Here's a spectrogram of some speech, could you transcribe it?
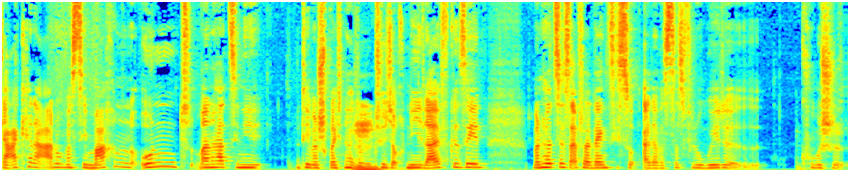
gar keine Ahnung, was sie machen und man hat sie nie, dementsprechend halt Mhm. natürlich auch nie live gesehen, man hört sich das einfach und denkt sich so, Alter, was ist das für eine weirde, komische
